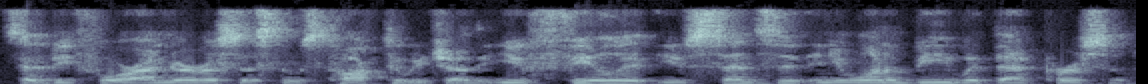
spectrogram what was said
Said before, our nervous systems talk to each other. You feel it, you sense it, and you want to be with that person.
